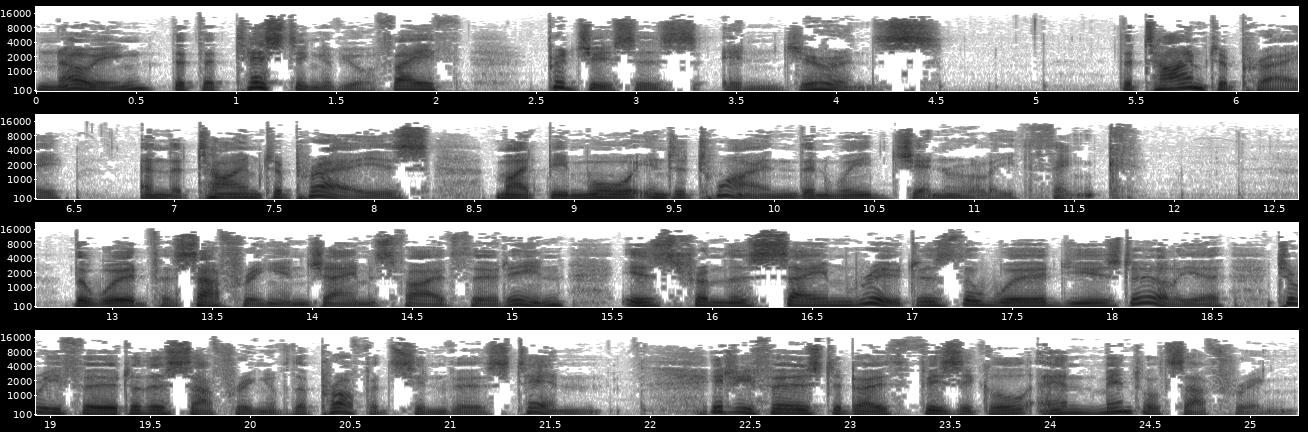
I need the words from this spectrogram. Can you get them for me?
knowing that the testing of your faith produces endurance. The time to pray and the time to praise might be more intertwined than we generally think. The word for suffering in James 5:13 is from the same root as the word used earlier to refer to the suffering of the prophets in verse 10. It refers to both physical and mental suffering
